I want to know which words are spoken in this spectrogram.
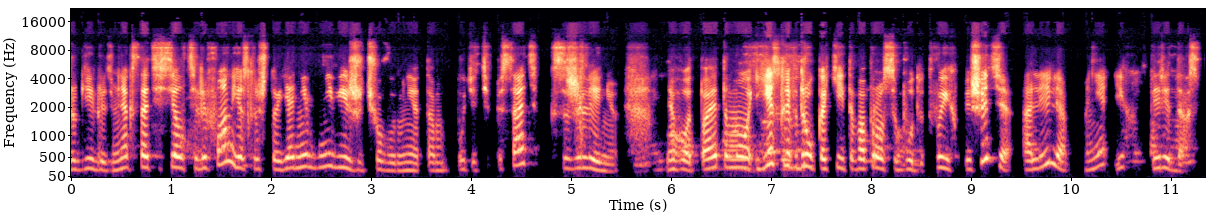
другие люди. У меня, кстати, сел телефон, если что, я не, не вижу, что вы мне там будете писать, к сожалению. Вот, поэтому, если вдруг какие-то вопросы будут, вы их пишите, а Лиля мне их передаст.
